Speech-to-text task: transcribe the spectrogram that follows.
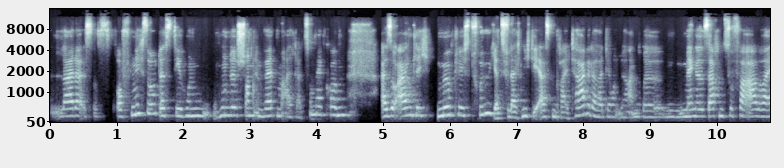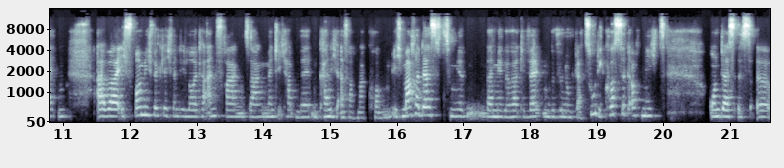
Leider ist es oft nicht so, dass die Hunde schon im Welpenalter zu mir kommen. Also eigentlich möglichst früh, jetzt vielleicht nicht die ersten drei Tage, da hat der Hund eine andere Menge Sachen zu verarbeiten. Aber ich freue mich wirklich, wenn die Leute anfragen und sagen, Mensch, ich habe einen Welpen, kann ich einfach mal kommen. Ich mache das, zu mir, bei mir gehört die Welpengewöhnung dazu, die kostet auch nichts. Und das ist äh,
